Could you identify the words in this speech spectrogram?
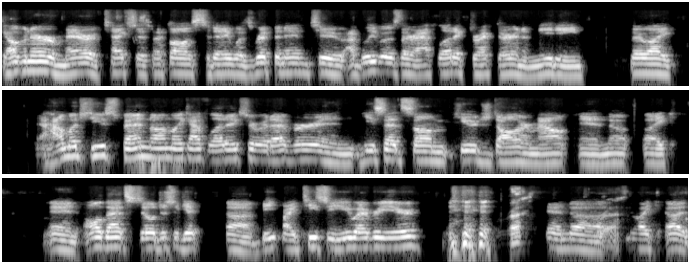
governor or mayor of Texas. I thought was today was ripping into. I believe it was their athletic director in a meeting. They're like, how much do you spend on like athletics or whatever? And he said some huge dollar amount, and uh, like, and all that still just to get uh, beat by TCU every year. Right. and uh, Right. like, uh,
